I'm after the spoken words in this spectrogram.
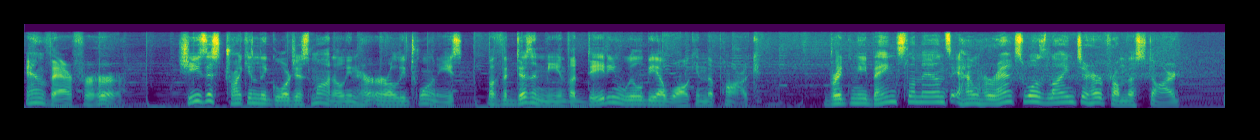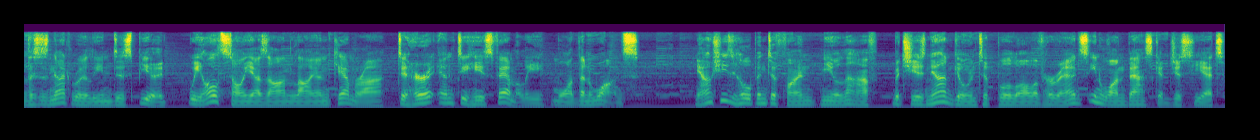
and there for her. She's a strikingly gorgeous model in her early 20s, but that doesn't mean that dating will be a walk in the park. Brittany Banks laments how her ex was lying to her from the start. This is not really in dispute, we all saw Yazan lie on camera, to her and to his family, more than once. Now she's hoping to find new love, but she's not going to pull all of her eggs in one basket just yet.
